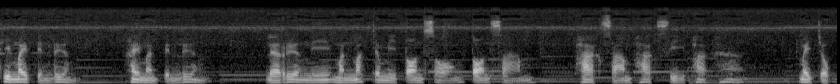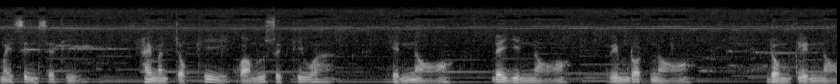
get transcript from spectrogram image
ที่ไม่เป็นเรื่อง ให้มันเป็นเรื่อง และเรื่องนี้มันมักจะมีตอนสองตอนสามภาคสามภาคสี่ภาคห้าไม่จบไม่สิ้นเสียทีให้มันจบที่ความรู้สึกที่ว่า เห็นหนอ ได้ยินหนอ ริมรสหนอ ดมกลิ่นหนอ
